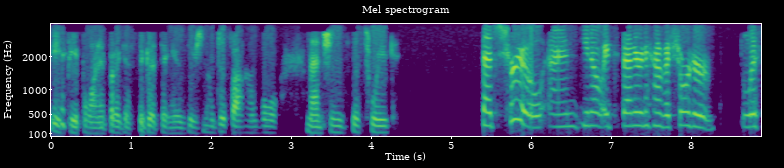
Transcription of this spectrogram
eight people in it. But I guess the good thing is there's no dishonorable mentions this week. That's true, and you know it's better to have a shorter list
